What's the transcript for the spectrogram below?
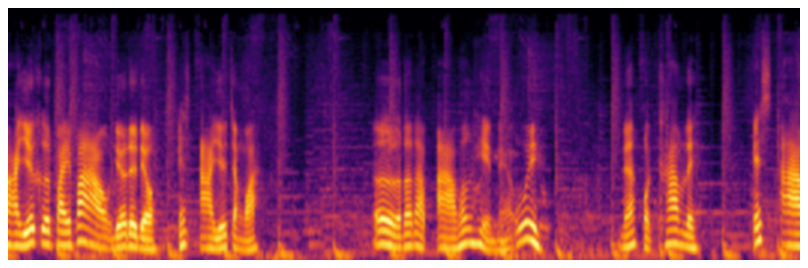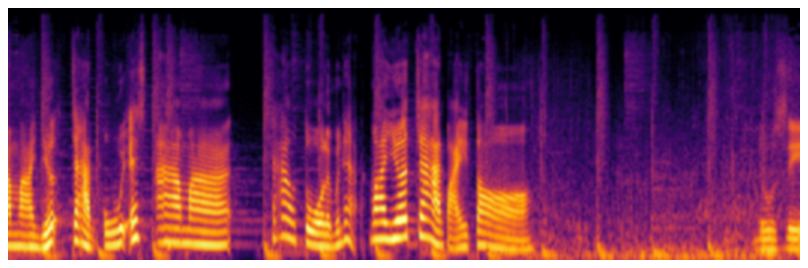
มาเยอะเกินไปเปล่า เดี๋ยวเดี๋ยวเดี๋ยว SR เยอะจังวะ เออ ระดับ R เพิ่งเห็นนะ อุ้ยนะกดข้ามเลย SR มาเยอะจัดอุ้ย SR มา 9 ตัวเลยปะเนี่ย มาเยอะจัดไปต่อ ดูสิ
